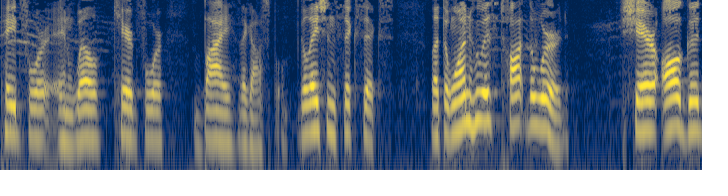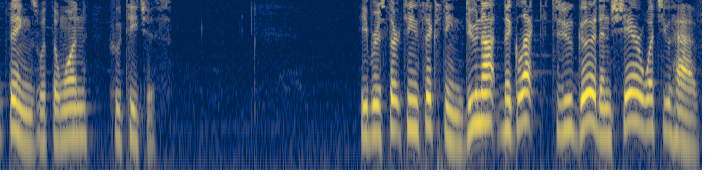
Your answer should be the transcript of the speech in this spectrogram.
paid for and well cared for by the gospel. Galatians 6 6. Let the one who is taught the word share all good things with the one who teaches. Hebrews 13:16 Do not neglect to do good and share what you have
